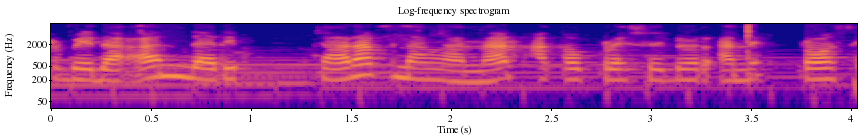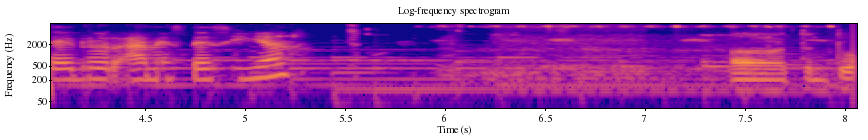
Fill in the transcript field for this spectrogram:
perbedaan dari cara penanganan atau prosedur ane prosedur anestesinya? Uh, tentu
